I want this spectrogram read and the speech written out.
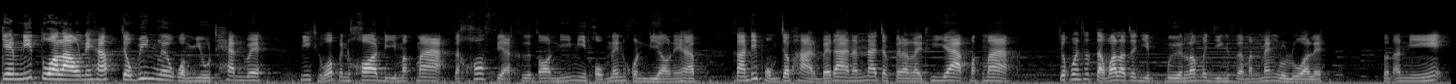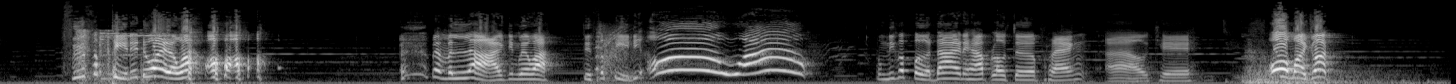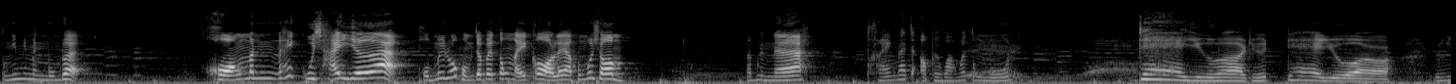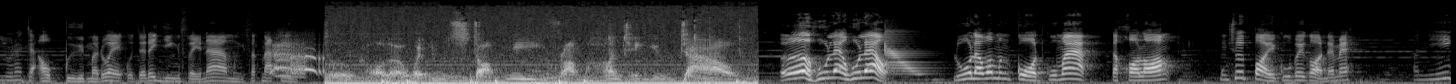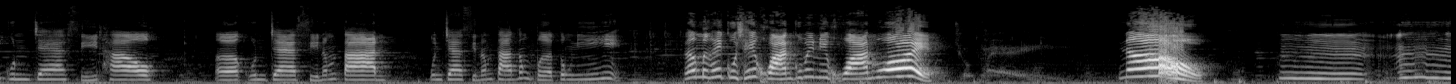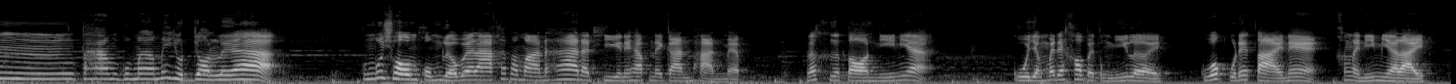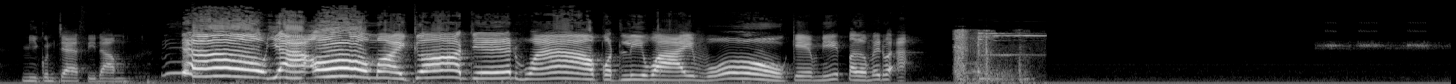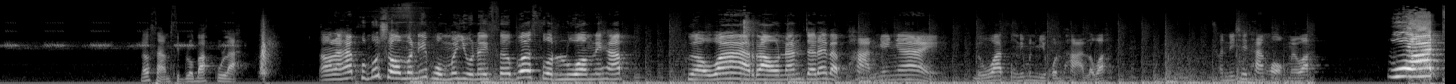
เกมนี้ตัวเรานะครับจะวิ่งเร็วกว่ามิวแทนเว้ย นี่ถือว่าเป็นข้อดีมากๆ แต่ข้อเสียคือตอนนี้มีผมเล่นคนเดียวนะครับ การที่ผมจะผ่านไปได้นั้นน่าจะเป็นอะไรที่ยากมากๆ ยกเว้นแต่ว่าเราจะหยิบปืนแล้วมายิงใส่มันแม่งรัวๆเลย ส่วนอันนี้ ซื้อสปีดได้ด้วยเหรอวะแบบมันหลาจริงเลยว่ะติดสปีดที่โอ้ว้าว ตรงนี้ก็เปิดได้นะครับ เราเจอแพร้งอ่าโอเค โอ้ my god ตรงนี้มีแมงมุมด้วย ของมันให้กูใช้เยอะอะ ผมไม่รู้ผมจะไปตรงไหนก่อนเลยอะคุณผู้ชมแป๊บหนึงนะแพร้งน่าจะเอาไปวางไว้ตรงนู้น There you are dude There you are ลุงยูน่าจะเอาปืนมาด้วยกูจะได้ยิงใส่หน้ามึงสักนัดหนึ่ง Caller, when you stop me from hunting you down. เออฮู้แล้วฮู้แล้ว รู้แล้วว่ามึงโกรธกูมาก แต่ขอร้อง มึงช่วยปล่อยกูไปก่อนได้ไหม อันนี้กุญแจสีเทา เออกุญแจสีน้ำตาล กุญแจสีน้ำตาลต้องเปิดตรงนี้ แล้วมึงให้กูใช้ขวานกูไม่มีขวานโว้ย no อืมอืมตามกูมาไม่หยุดหย่อนเลยอะคุณผู้ชมผมเหลือเวลาแค่ประมาณ 5 นาทีนะครับ ในการผ่านแมปแล้วคือตอนนี้เนี่ย กูยังไม่ได้เข้าไปตรงนี้เลย กูว่ากูได้ตายแน่ ข้างในนี้มีอะไร มีกุญแจสีดำ อย่า oh my god dude ว้าว กดรีวล์โว้เกมนี้เติมได้ด้วยอะแล้ว 30 โลบักกูล่ะ เอาละครับ คุณผู้ชมวันนี้ผมมาอยู่ในเซิร์ฟเวอร์ส่วนรวมนะครับ เพื่อว่าเรานั้นจะได้แบบผ่านง่าย ๆ หรือว่าตรงนี้มันมีคนผ่านแล้ววะ อันนี้ใช่ทางออกไหมวะ what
